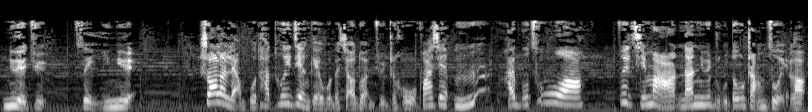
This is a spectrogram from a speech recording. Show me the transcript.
虐剧贼虐。刷了两部他推荐给我的小短剧之后，我发现，嗯，还不错啊。最起码男女主都长嘴了，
